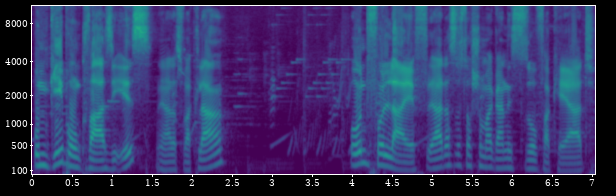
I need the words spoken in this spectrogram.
Umgebung quasi ist. Ja, das war klar. Und Full Life. Ja, das ist doch schon mal gar nicht so verkehrt.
